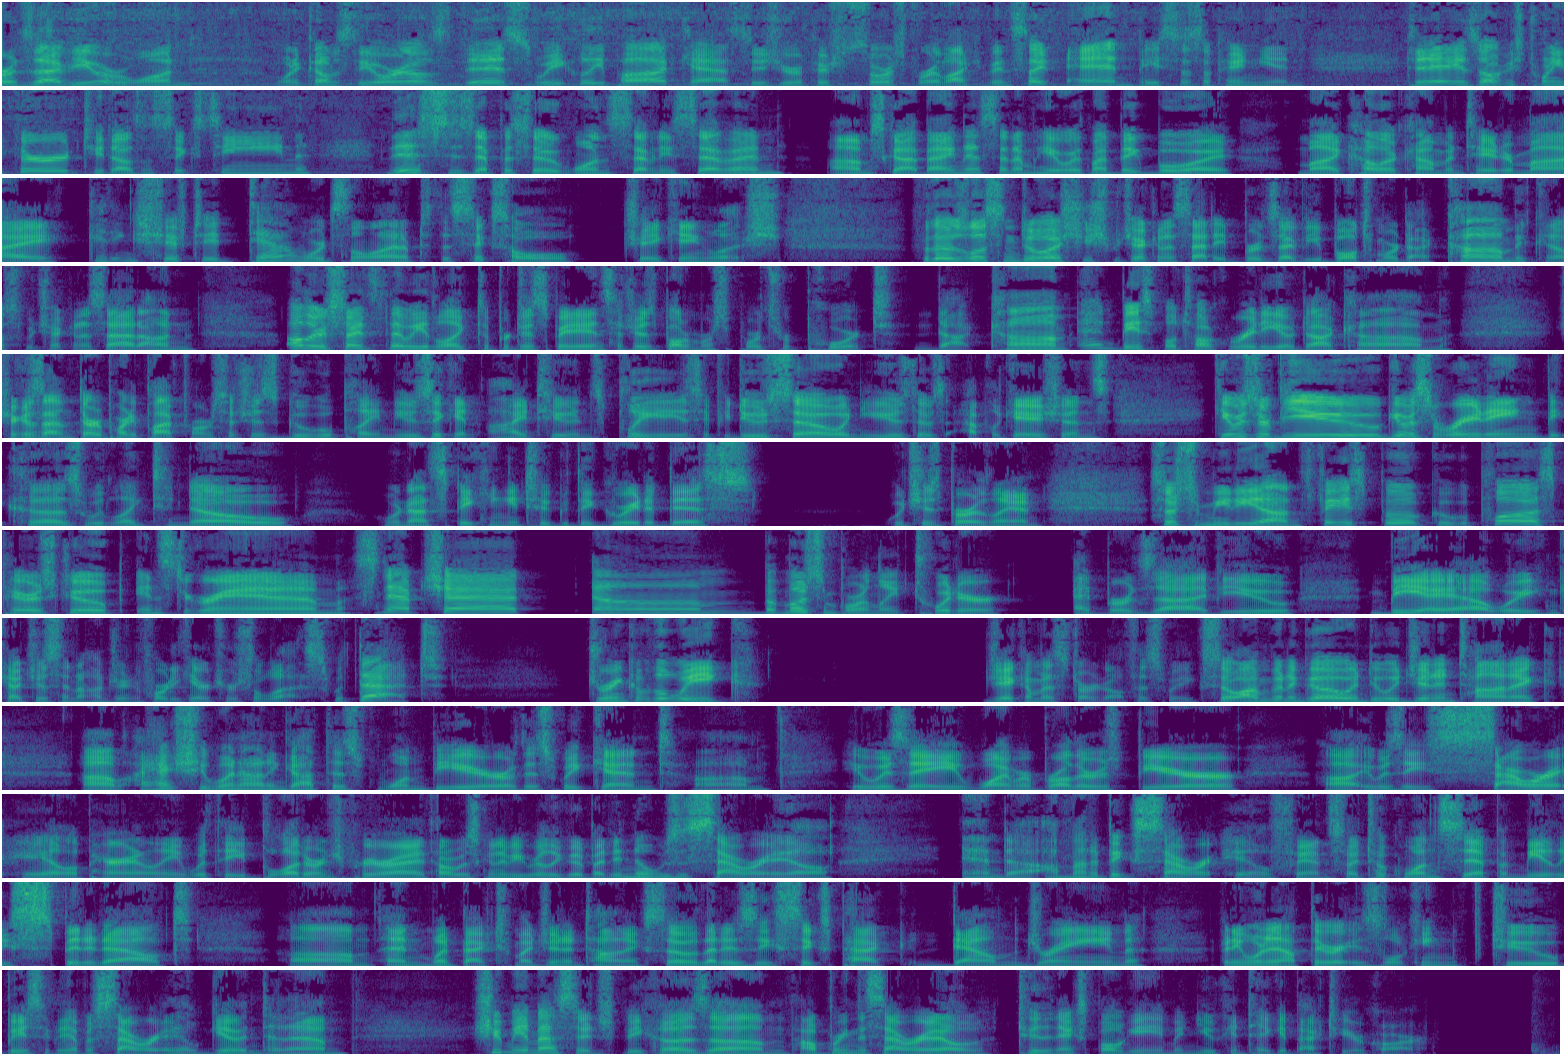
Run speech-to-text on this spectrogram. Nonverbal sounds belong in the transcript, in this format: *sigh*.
Bird's Eye View, one. When it comes to the Orioles, this weekly podcast is your official source for a lack of insight and baseless opinion. Today is August 23rd, 2016. This is episode 177. I'm Scott Magnus, and I'm here with my big boy, my color commentator, my getting shifted downwards in the lineup to the six hole, Jake English. For those listening to us, you should be checking us out at birdseyeviewbaltimore.com. You can also be checking us out on other sites that we'd like to participate in, such as baltimoresportsreport.com and baseballtalkradio.com. Check us out on third party platforms such as Google Play Music and iTunes. Please, if you do so and you use those applications, give us a review, give us a rating, because we'd like to know we're not speaking into the great abyss, which is Birdland. Social media on Facebook, Google Plus, Periscope, Instagram, Snapchat, um, but most importantly, Twitter at Bird's Eye View, BAL, where you can catch us in 140 characters or less. With that, drink of the week. Jake, I'm going to start off this week. So I'm going to go and do a gin and tonic. Um, I actually went out and got this one beer this weekend. Um, it was a Weimer Brothers beer. Uh, it was a sour ale, apparently, with a blood orange puree. I thought it was going to be really good, but I didn't know it was a sour ale. And uh, I'm not a big sour ale fan, so I took one sip, immediately spit it out, um, and went back to my gin and tonic. So that is a six pack down the drain. If anyone out there is looking to basically have a sour ale given to them, shoot me a message because um, I'll bring the sour ale to the next ball game and you can take it back to your car. How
